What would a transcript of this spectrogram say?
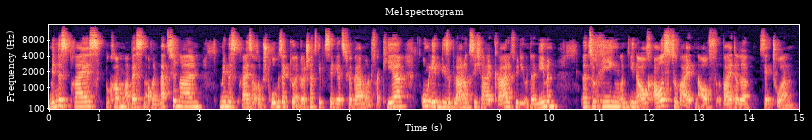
Mindestpreis bekommen, am besten auch einen nationalen Mindestpreis, auch im Stromsektor. In Deutschland gibt es den jetzt für Wärme und Verkehr, um eben diese Planungssicherheit gerade für die Unternehmen äh, zu kriegen und ihn auch auszuweiten auf weitere Sektoren.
